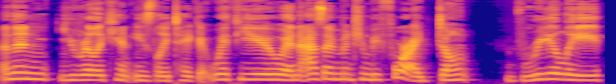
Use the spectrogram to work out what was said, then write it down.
and then you really can't easily take it with you. And as I mentioned before, I don't really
